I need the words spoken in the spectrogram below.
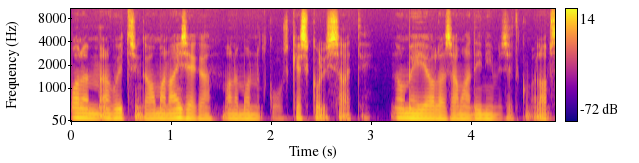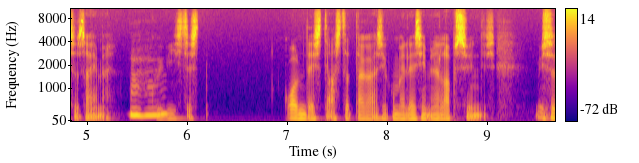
ma olen, nagu ütlesin ka oma naisega, me oleme olnud koos keskkoolist saati. no me ei ole samad inimesed, kui me lapse saime mm, -hmm. kui viisteist kolmteist aastat tagasi, kui meil esimene laps sündis. mis,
